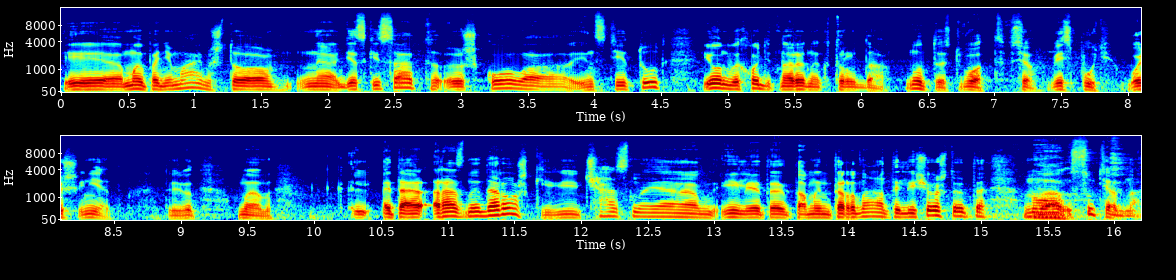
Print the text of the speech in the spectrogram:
и мы понимаем, что э, детский сад, школа, институт, и он выходит на рынок труда. Ну, то есть вот, все, весь путь, больше нет. То есть вот мы, это разные дорожки, частная, или это там интернат, или еще что-то, но да. суть одна.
